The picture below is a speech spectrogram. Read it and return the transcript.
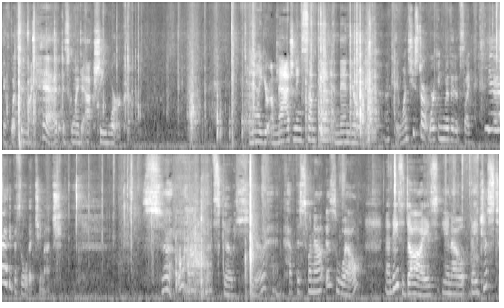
if what's in my head is going to actually work. Now you're imagining something and then you're like, okay, once you start working with it, it's like, yeah, I think that's a little bit too much. So let's go here and cut this one out as well. And these dies, you know, they just,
